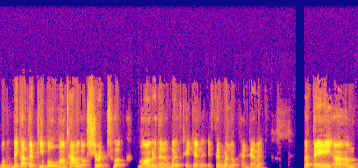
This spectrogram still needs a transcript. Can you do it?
well, they got their people a long time ago. Sure, it took longer than it would have taken if there were no pandemic, but they um,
